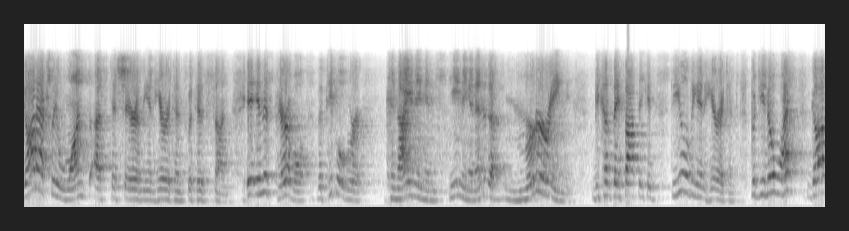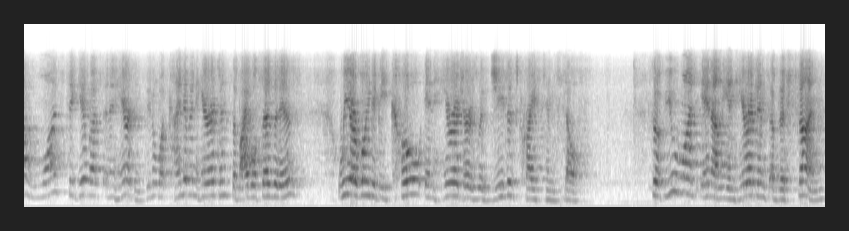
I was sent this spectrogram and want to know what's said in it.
God actually wants us to share in the inheritance with His Son. In this parable, the people were conniving and scheming and ended up murdering because they thought they could steal the inheritance. But you know what? God wants to give us an inheritance. You know what kind of inheritance the Bible says it is? We are going to be co inheritors with Jesus Christ Himself. So if you want in on the inheritance of the Son,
